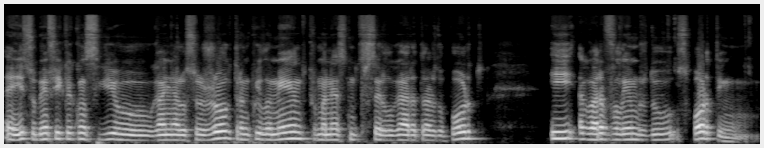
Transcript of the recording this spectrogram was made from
É isso, o Benfica conseguiu ganhar o seu jogo tranquilamente, permanece no terceiro lugar atrás do Porto. E agora falemos do Sporting,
